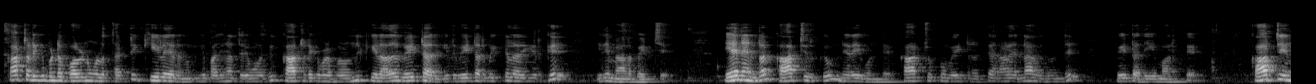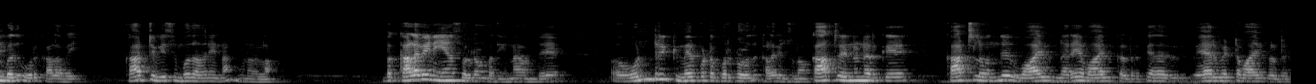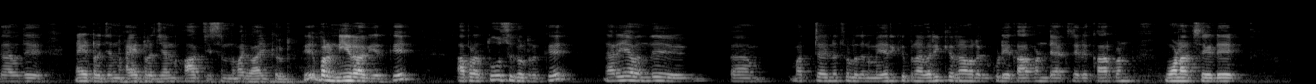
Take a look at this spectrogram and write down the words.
காற்றடைக்கப்பட்ட பலூன் உள்ள தட்டு கீழே இறங்கும். இங்க பாத்தீங்கன்னா தெரியும் உங்களுக்கு. காற்றடைக்கப்பட்ட பலூன் வந்து கீழே. அதாவது வெயிட்டா இருக்கு. இது வெயிட்டா இருக்கு. கீழே இறங்கிருக்கு இது மேலே போயிடுச்சு. ஏனென்றால் காற்றிற்கும் நிறை உண்டு. காற்றுக்கும் வெயிட் இருக்கு. அதனால என்ன இது வந்து வெயிட் அதிகமா இருக்கு. காற்று என்பது ஒரு கலவை. காற்று வீசும்போது அதனை நாம் உணரலாம். இப்ப கலவைன்னு ஏன் சொல்றோம் பாத்தீங்கன்னா வந்து ஒன்றுக்கு மேற்பட்ட பொருட்கள் வந்து கலவைன்னு சொல்லுவோம் காற்று என்னென்ன இருக்கு? காற்றில் வந்து வாயு நிறைய வாயுக்கள் இருக்குது அதாவது வேறுபட்ட வாயுக்கள் இருக்குது அதாவது நைட்ரஜன் ஹைட்ரஜன் ஆக்சிஜன் இந்த மாதிரி வாயுக்கள் இருக்குது அப்புறம் நீராவி இருக்குது அப்புறம் தூசுகள் இருக்குது நிறைய வந்து மற்ற என்ன சொல்றது? நம்ம எரிக்க வெறிக்கிறனா வரக்கூடிய carbon dioxide carbon monoxide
